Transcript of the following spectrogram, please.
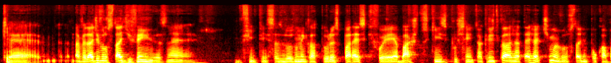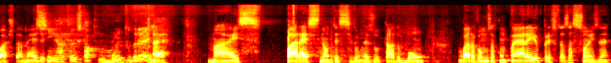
Que é, na verdade, velocidade de vendas, né? Enfim, tem essas duas nomenclaturas, parece que foi abaixo dos 15%. Eu acredito que ela já até já tinha uma velocidade um pouco abaixo da média. Sim, ela tem um estoque muito grande. É, mas parece não ter sido um resultado bom. Agora, vamos acompanhar aí o preço das ações, né?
